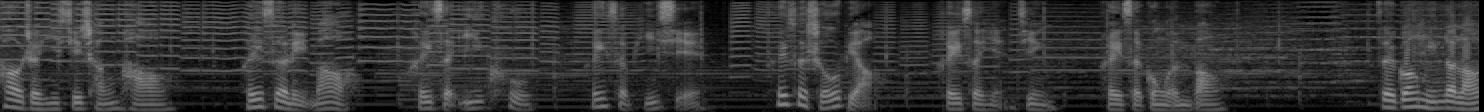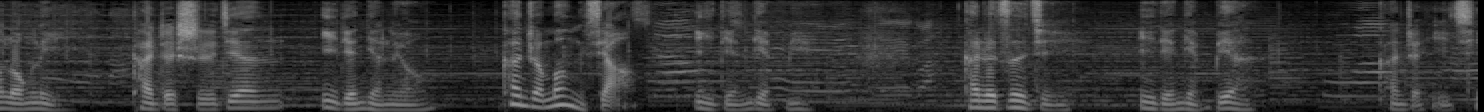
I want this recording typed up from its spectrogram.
套着一袭长袍，黑色礼帽，黑色衣裤，黑色皮鞋，黑色手表，黑色眼镜，黑色公文包，在光明的牢笼里，看着时间一点点流，看着梦想一点点灭，看着自己一点点变，看着一切。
